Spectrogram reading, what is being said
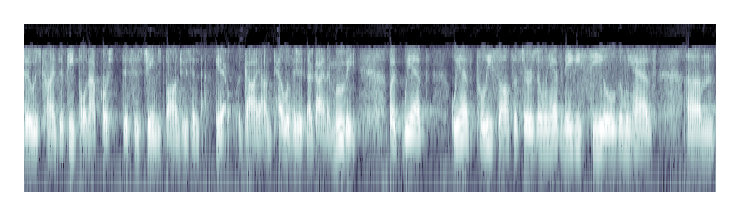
those kinds of people. Now, of course, this is James Bond, who's an you know a guy on television, a guy in a movie, but we have we have police officers and we have Navy SEALs and we have um,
